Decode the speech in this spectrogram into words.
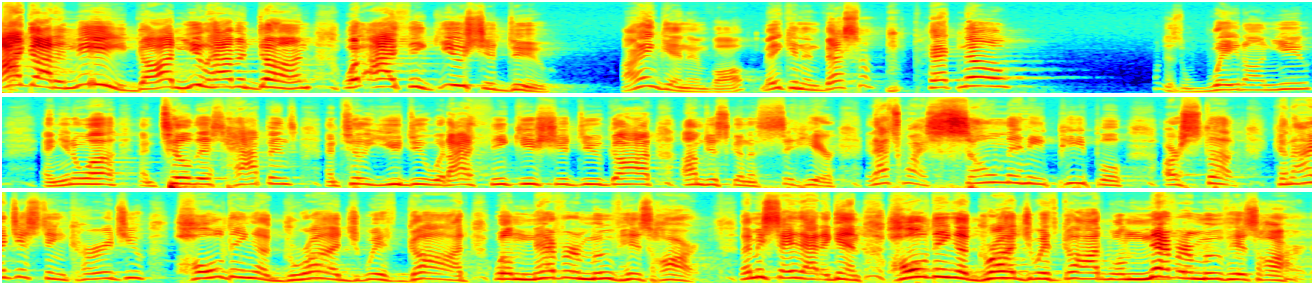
I got a need, God, and you haven't done what I think you should do. I ain't getting involved. Make an investment? Heck no. I'll just wait on you. And you know what? Until this happens, until you do what I think you should do, God, I'm just going to sit here. And that's why so many people are stuck. Can I just encourage you? Holding a grudge with God will never move his heart. Let me say that again. Holding a grudge with God will never move his heart.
